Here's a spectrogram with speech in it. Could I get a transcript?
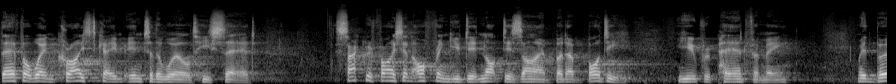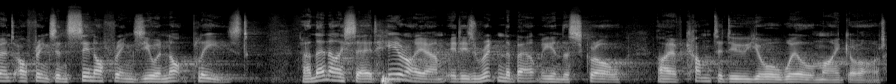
Therefore, when Christ came into the world, he said, Sacrifice and offering you did not desire, but a body you prepared for me. With burnt offerings and sin offerings you are not pleased. And then I said, Here I am, it is written about me in the scroll, I have come to do your will, my God.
